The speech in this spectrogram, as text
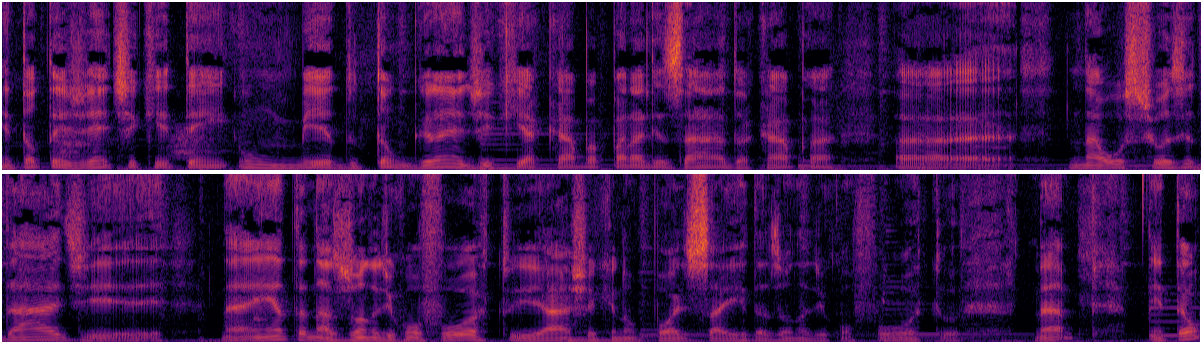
Então tem gente que tem um medo tão grande que acaba paralisado, acaba ah, na ociosidade, né? entra na zona de conforto e acha que não pode sair da zona de conforto. Né? Então,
